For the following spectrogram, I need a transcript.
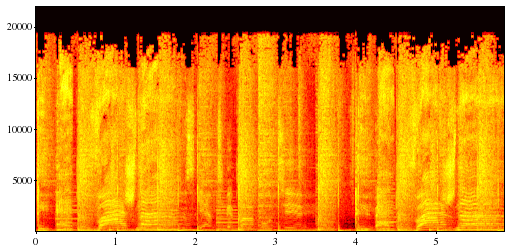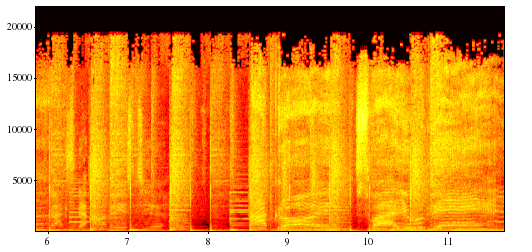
Ты это важно. важно Как себя обрести Открой свою дверь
